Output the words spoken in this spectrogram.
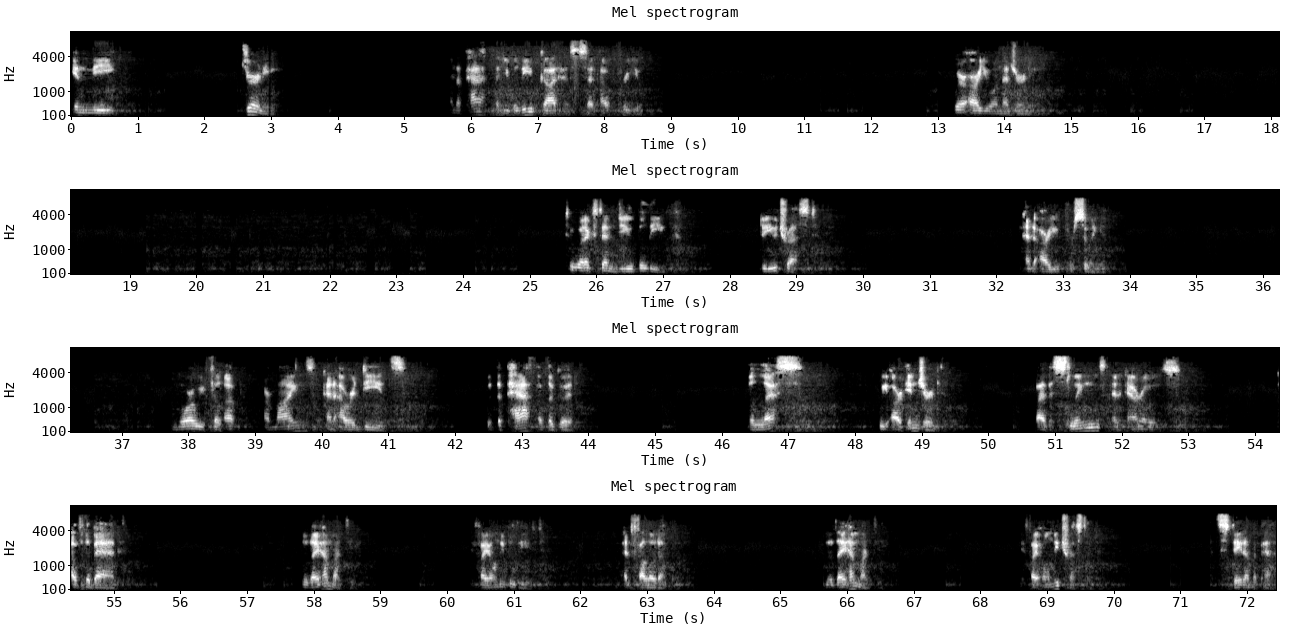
In the journey on the path that you believe God has set out for you. Where are you on that journey? To what extent do you believe? Do you trust? And are you pursuing it? The more we fill up our minds and our deeds with the path of the good, the less we are injured by the slings and arrows of the bad. Hamanti, if I only believed and followed up. Hamanti, if I only trusted and stayed on the path.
